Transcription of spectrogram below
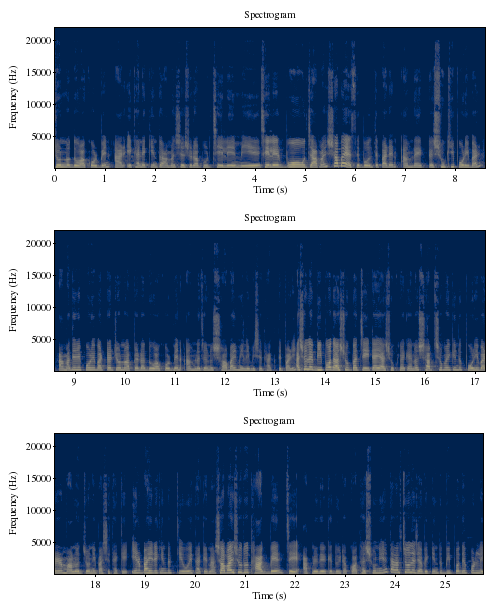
জন্য দোয়া করবেন। আর এখানে কিন্তু আমার শ্বশুরাপুর ছেলে, মেয়ে, ছেলের বউ, জামাই সবাই আছে। বলতে পারেন আমরা একটা সুখী পরিবার। আমাদের এই পরিবারটার জন্য আপনারা দোয়া করবেন, আমরা যেন সবাই মিলেমিশে থাকতে পারি। আসলে বিপদ আসুক বা যেটাই আসুক না কেন, সব সময় কিন্তু পরিবারের মানুষজনই পাশে থাকে। এর বাইরে কিন্তু কেউই থাকে না। সবাই শুধু থাকবে যে আপনাদেরকে দুইটা কথা শুনিয়ে তারা চলে যাবে, কিন্তু বিপদে পড়লে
